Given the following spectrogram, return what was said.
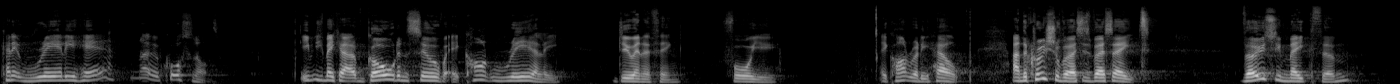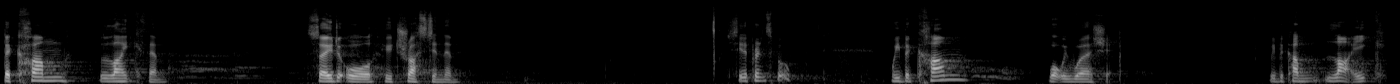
Can it really hear? No, of course not. Even if you make it out of gold and silver, it can't really do anything for you. It can't really help. And the crucial verse is verse 8 Those who make them become like them. So do all who trust in them. Do you see the principle? We become what we worship. We become like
